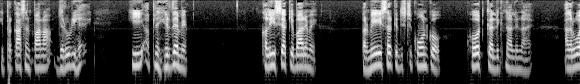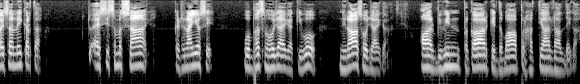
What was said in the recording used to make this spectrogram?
ये प्रकाशन पाना ज़रूरी है कि अपने हृदय में कलीसिया के बारे में परमेश्वर के दृष्टिकोण को खोद कर लिखना लेना है। अगर वो ऐसा नहीं करता तो ऐसी समस्याएँ, कठिनाइयों से वो भस्म हो जाएगा कि वो निराश हो जाएगा और विभिन्न प्रकार के दबाव पर हथियार डाल देगा।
